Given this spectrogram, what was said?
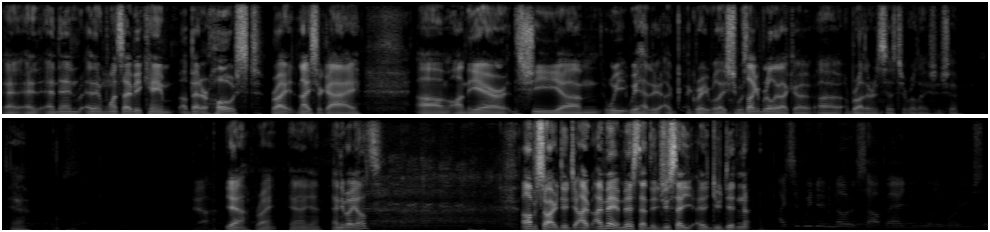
and, and, then and then once I became a better host, right, nicer guy. Um, on the air, she um, we we had a, a great relationship. It was like really like a, a brother and sister relationship. Yeah. Yeah. Yeah. Right. Yeah. Yeah. Anybody else? I'm sorry. Did you, I, I may have missed that? Did you say uh, you didn't? I said we didn't notice how bad you really were. You said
